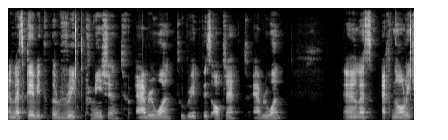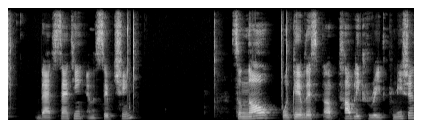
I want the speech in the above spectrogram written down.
And let's give it the read permission to everyone to read this object to everyone and let's acknowledge that setting and save change. So now we give this a public read permission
